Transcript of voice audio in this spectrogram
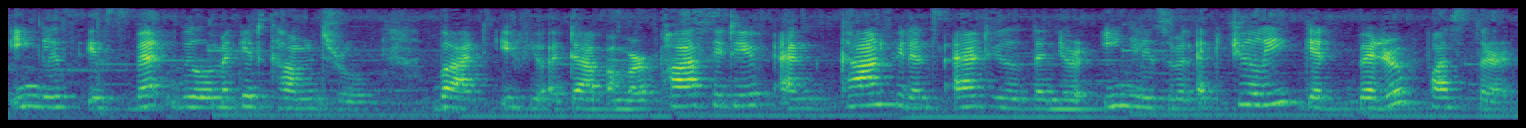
English is bad will make it come true. But if you adopt a more positive and confident attitude, then your English will actually get better faster.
